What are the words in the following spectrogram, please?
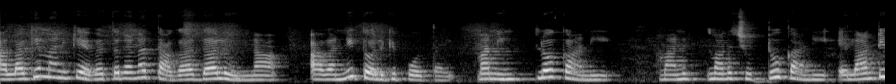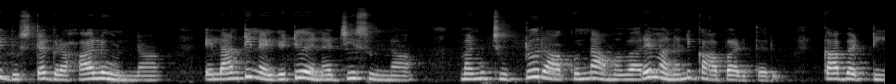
అలాగే మనకి ఎవరితోనైనా తగాదాలు ఉన్నా అవన్నీ తొలగిపోతాయి. మన ఇంట్లో కానీ మన మన చుట్టూ కానీ ఎలాంటి దుష్ట గ్రహాలు ఉన్నా ఎలాంటి నెగటివ్ ఎనర్జీస్ ఉన్నా మన చుట్టూ రాకుండా అమ్మవారే మనల్ని కాపాడుతారు. కాబట్టి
